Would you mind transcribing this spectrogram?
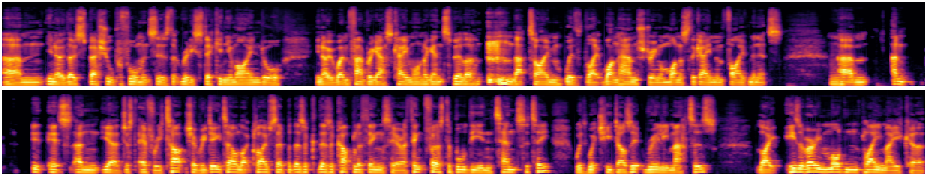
Um, you know, those special performances that really stick in your mind, or you know, when Fabregas came on against Villa that time with like one hamstring and won us the game in five minutes. Mm. Um, and it, it's and yeah, just every touch, every detail, like Clive said. But there's a there's a couple of things here. I think first of all, the intensity with which he does it really matters. Like he's a very modern playmaker,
